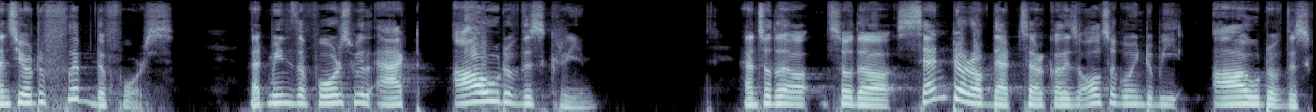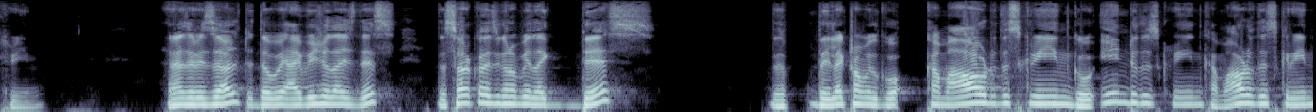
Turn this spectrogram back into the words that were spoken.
And so you have to flip the force. That means the force will act out of the screen. And so the, so the center of that circle is also going to be out of the screen. And as a result, the way I visualize this, the circle is going to be like this. The, the electron will go come out of the screen, go into the screen, come out of the screen,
